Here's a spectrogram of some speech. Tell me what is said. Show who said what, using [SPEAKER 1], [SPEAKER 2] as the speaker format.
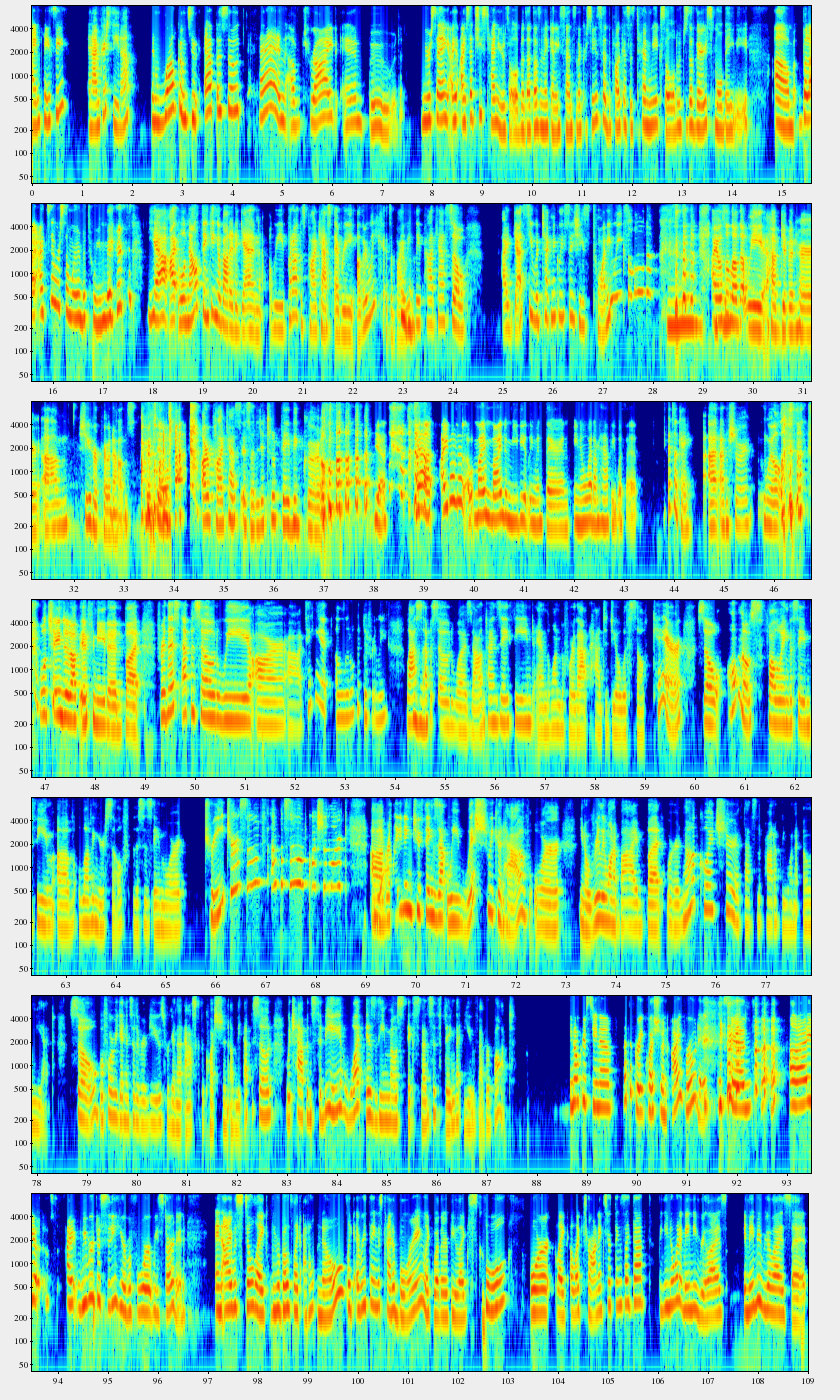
[SPEAKER 1] I'm Casey.
[SPEAKER 2] And I'm Christina.
[SPEAKER 1] And welcome to episode 10 of Tried and Booed. We were saying, I, I said she's 10 years old, but that doesn't make any sense. And Christina said the podcast is 10 weeks old, which is a very small baby. Um, but I, I'd say we're somewhere in between there.
[SPEAKER 2] Yeah, I well now thinking about it again, we put out this podcast every other week. It's a mm-hmm. bi-weekly mm-hmm. podcast. So I guess you would technically say she's 20 weeks old. Mm-hmm. I also mm-hmm. love that we have given her um she her pronouns. Our podcast, our podcast is a little baby girl.
[SPEAKER 1] yeah. Yeah, I don't know. My mind immediately went there and you know what? I'm happy with it.
[SPEAKER 2] It's okay. I, am sure we'll we'll change it up if needed. But for this episode, we are uh, taking it a little bit differently. Last mm-hmm. episode was Valentine's Day themed, and the one before that had to deal with self care. So almost following the same theme of loving yourself. This is a more treat yourself episode question mark uh, yeah. relating to things that we wish we could have or you know really want to buy but we're not quite sure if that's the product we want to own yet. So before we get into the reviews we're going to ask the question of the episode which happens to be what is the most expensive thing that you've ever bought?
[SPEAKER 1] You know christina that's a great question. I wrote it and i i we were just sitting here before we started and I was still like, we were both like, I don't know. Like everything is kind of boring, like whether it be like school or like electronics or things like that. But you know what it made me realize? It made me realize that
